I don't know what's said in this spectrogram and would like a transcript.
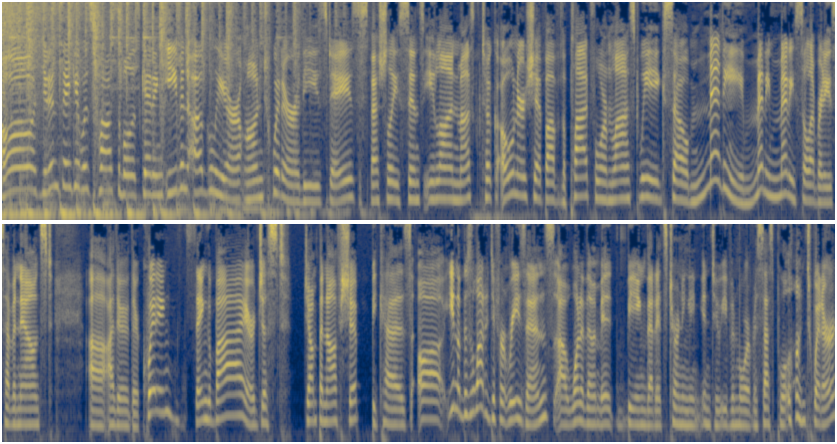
Oh, if you didn't think it was possible, it's getting even uglier on Twitter these days, especially since Elon Musk took ownership of the platform last week. So many, many, many celebrities have announced uh, either they're quitting, saying goodbye, or just jumping off ship because uh, you know there's a lot of different reasons. Uh, one of them it being that it's turning into even more of a cesspool on twitter.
